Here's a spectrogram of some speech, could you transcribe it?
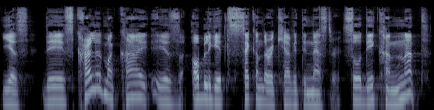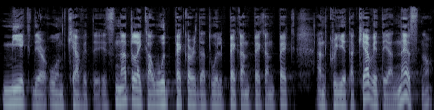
Yes the scarlet macaw is obligate secondary cavity nester, so they cannot make their own cavity. It's not like a woodpecker that will peck and peck and peck and create a cavity, a nest, no?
